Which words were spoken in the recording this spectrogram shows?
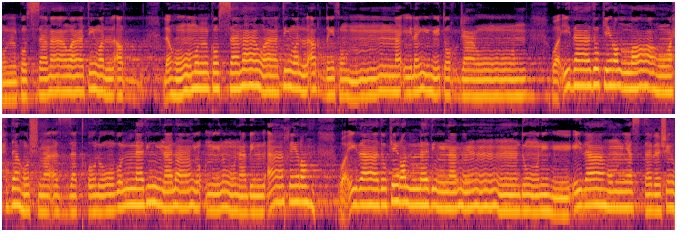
ملك السماوات والأرض له ملك السماوات والأرض ثم إليه ترجعون وإذا ذكر الله وحده اشمأزت قلوب الذين لا يؤمنون بالآخرة وإذا ذكر الذين من دونه إذا هم يستبشرون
